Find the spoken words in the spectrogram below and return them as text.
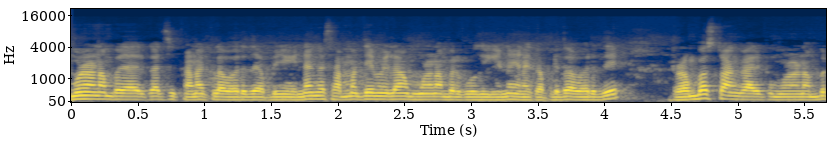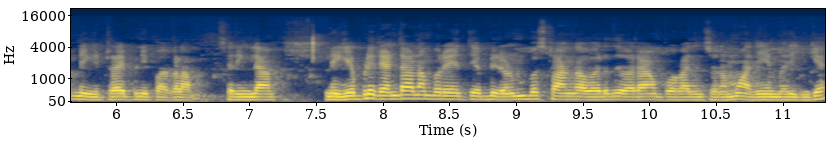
மூணாம் நம்பர் யாருக்காச்சும் கணக்கில் வருது அப்படின்னு என்னங்க சம்மந்தமே இல்லாமல் மூணாம் நம்பர் கொடுக்குறீங்கன்னா எனக்கு அப்படி தான் வருது. ரொம்ப ஸ்ட்ராங்காக இருக்குது மூணாம் நம்பர் நீங்கள் ட்ரை பண்ணி பார்க்கலாம். சரிங்களா? இன்றைக்கி எப்படி ரெண்டாம் நம்பர் ஏற்று எப்படி ரொம்ப ஸ்ட்ராங்காக வருது வராமல் போகாதுன்னு சொன்னோமோ அதே மாதிரி இங்கே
